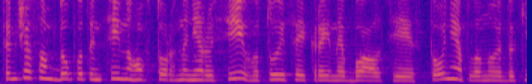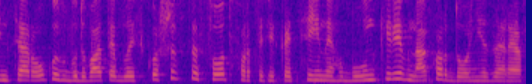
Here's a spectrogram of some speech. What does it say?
Тим часом до потенційного вторгнення Росії готуються і країни Балтії. Естонія планує до кінця року збудувати близько 600 фортифікаційних бункерів на кордоні з РФ.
